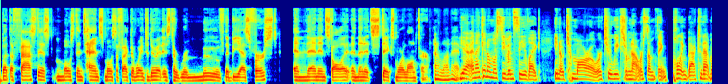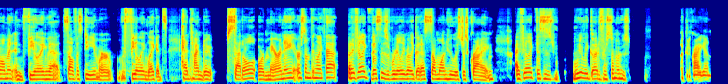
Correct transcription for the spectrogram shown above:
But the fastest, most intense, most effective way to do it is to remove the BS first and then install it and then it sticks more long term. I love it. Yeah. And I can almost even see like, you know, tomorrow or two weeks from now or something, pulling back to that moment and feeling that self esteem or feeling like it's had time to settle or marinate or something like that. But I feel like this is really, really good as someone who is just crying. I feel like this is really good for someone who's, I'm going to cry again.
